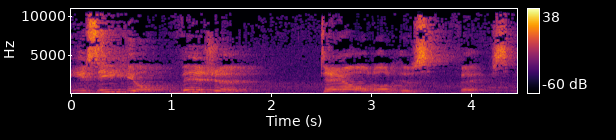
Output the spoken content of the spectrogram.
Ezekiel, vision, down on his face.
